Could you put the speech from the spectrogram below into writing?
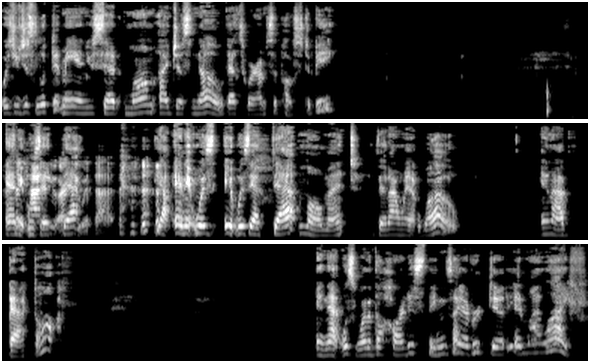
was you just looked at me and you said, Mom, I just know that's where I'm supposed to be. And like, it was at that, with that? yeah, and it was it was at that moment that I went, Whoa. And I backed off. And that was one of the hardest things I ever did in my life.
